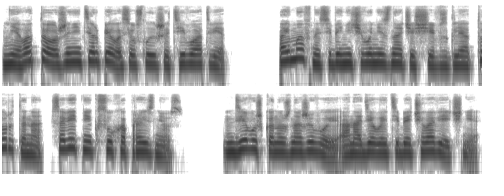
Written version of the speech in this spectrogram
Мне вот тоже не терпелось услышать его ответ. Поймав на себе ничего не значащий взгляд Тортона, советник сухо произнес: «Девушка нужна живой, она делает тебя человечнее.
